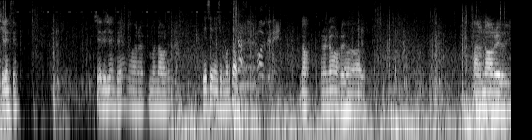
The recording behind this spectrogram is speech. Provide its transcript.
Silencio. Silencio, silencio, ¿eh? No, no, no, no. ¿Y el silencio mortal? No, pero no hemos No, reído. no, vale. Vale, no reído yo.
